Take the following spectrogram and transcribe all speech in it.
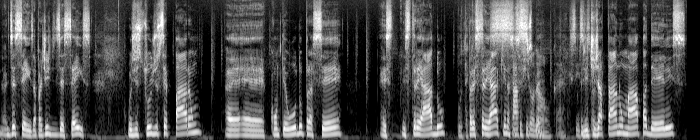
16, a partir de 16, os estúdios separam é, é, conteúdo para ser estreado, para estrear aqui na CCXP. Cara, a gente já tá no mapa deles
